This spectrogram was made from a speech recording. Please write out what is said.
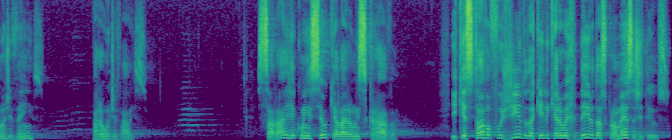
onde vens? Para onde vais? Sarai reconheceu que ela era uma escrava e que estava fugindo daquele que era o herdeiro das promessas de Deus.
